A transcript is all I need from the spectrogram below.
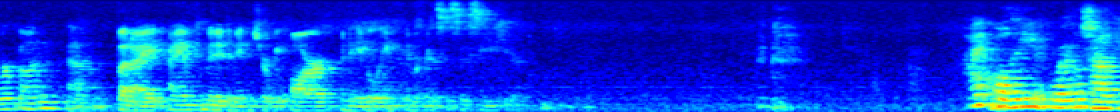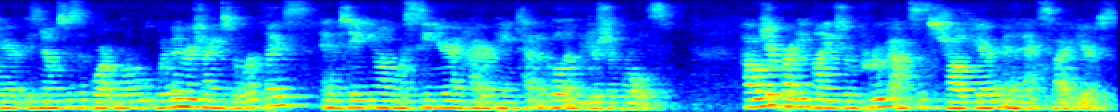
work on, um, but I, I am committed to making sure we are enabling immigrants to succeed here. High quality, affordable childcare is known to support more women returning to the workplace and taking on more senior and higher paying technical and leadership roles. How is your party planning to improve access to childcare in the next five years?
